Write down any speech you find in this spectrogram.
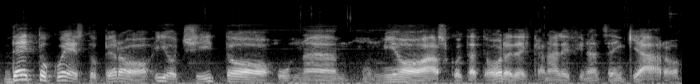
Detto questo, però, io cito un, un mio ascoltatore del canale Finanza in Chiaro.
